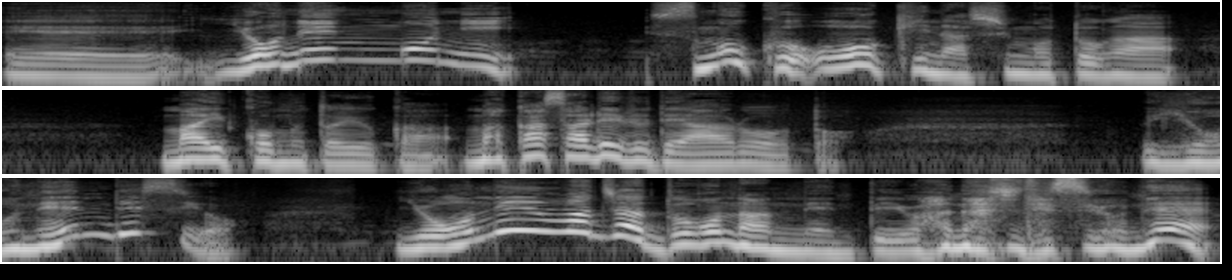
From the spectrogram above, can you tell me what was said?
えー、4年後にすごく大きな仕事が舞い込むというか、任されるであろうと。4年ですよ。4年はじゃあどうなんねんっていう話ですよね。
